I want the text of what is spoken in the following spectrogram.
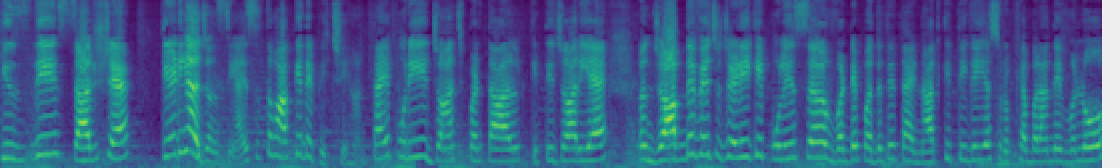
ਕਿਸ ਦੀ ਸਾਜ਼ਿਸ਼ ਹੈ? ਕਿਹੜੀਆਂ ਏਜੰਸੀਆਂ ਇਸ ਧਮਾਕੇ ਦੇ ਪਿੱਛੇ ਹਨ? ਤਾਂ ਇਹ ਪੂਰੀ ਜਾਂਚ ਪੜਤਾਲ ਕੀਤੀ ਜਾ ਰਹੀ ਹੈ। ਪੰਜਾਬ ਦੇ ਵਿੱਚ ਜਿਹੜੀ ਕਿ ਪੁਲਿਸ ਵੱਡੇ ਪੱਧਰ ਤੇ ਤਾਇਨਾਤ ਕੀਤੀ ਗਈ ਹੈ ਸੁਰੱਖਿਆ ਬਲਾਂ ਦੇ ਵੱਲੋਂ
